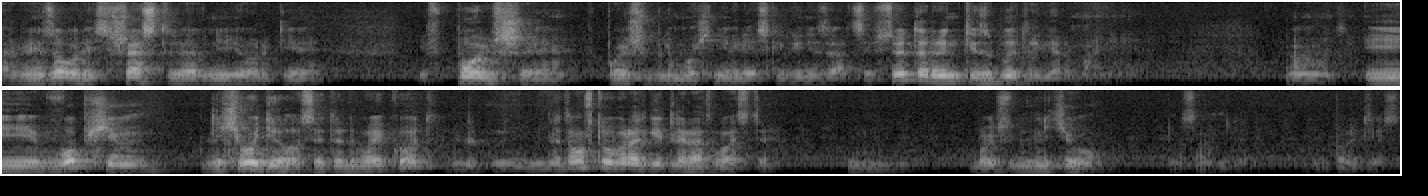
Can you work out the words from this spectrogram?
организовывались шествия в Нью-Йорке, в Польше, в Польше были мощные еврейские организации. Все это рынки сбыта Германии. И в общем, для чего делался этот бойкот? Для того, чтобы убрать Гитлера от власти. Больше для чего, на самом деле, протест.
